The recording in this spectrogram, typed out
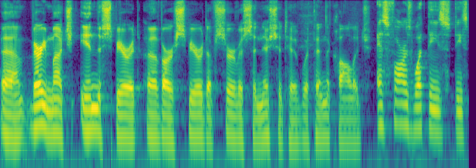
uh, very much in the spirit of our Spirit of Service initiative within the college. As far as what these, these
